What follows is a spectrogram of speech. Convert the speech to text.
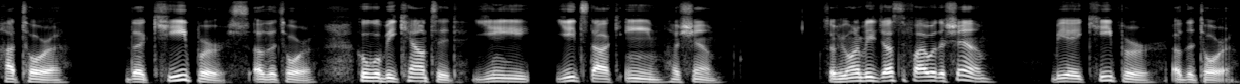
HaTorah, the keepers of the Torah, who will be counted Ye Yitzdak Im Hashem. So if you want to be justified with Hashem, be a keeper of the Torah.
